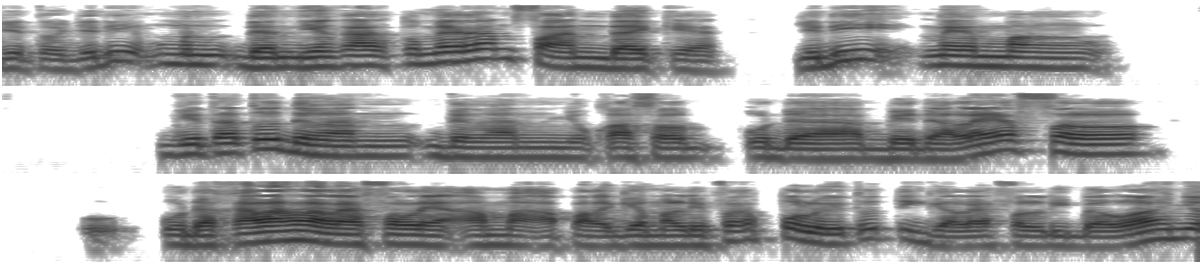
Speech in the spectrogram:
gitu. Jadi dan yang kartu merah kan Van Dijk ya. Jadi memang kita tuh dengan dengan Newcastle udah beda level, udah kalah lah levelnya sama apalagi sama Liverpool itu tiga level di bawahnya.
